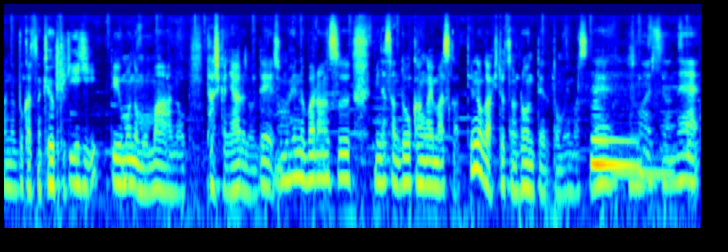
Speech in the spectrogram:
あの部活の教育的意義っていうものもまああの確かにあるのでその辺のバランス皆さんどう考えますかっていうのが一つの論点だと思いますね。そうですよね。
